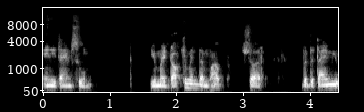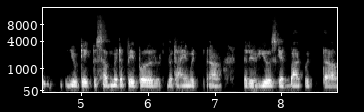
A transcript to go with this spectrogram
anytime soon. You might document them up, sure, but the time you you take to submit a paper, the time it, uh, the reviewers get back with uh,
